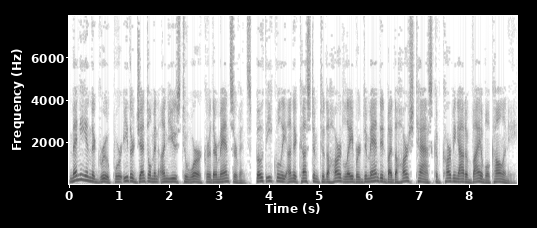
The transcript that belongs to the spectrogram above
Many in the group were either gentlemen unused to work or their manservants, both equally unaccustomed to the hard labor demanded by the harsh task of carving out a viable colony.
